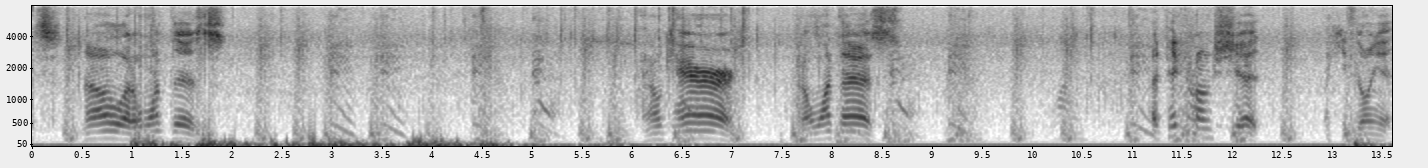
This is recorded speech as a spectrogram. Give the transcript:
It. No, I don't want this. I don't care. I don't want this. I picked the wrong shit. I keep doing it.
